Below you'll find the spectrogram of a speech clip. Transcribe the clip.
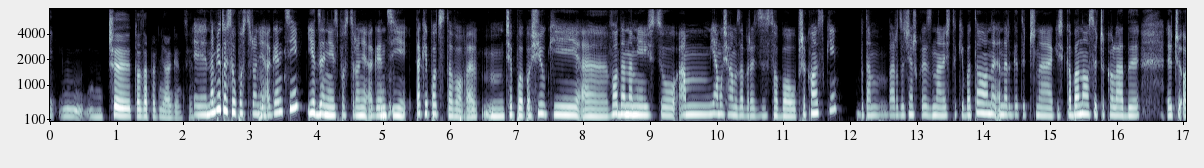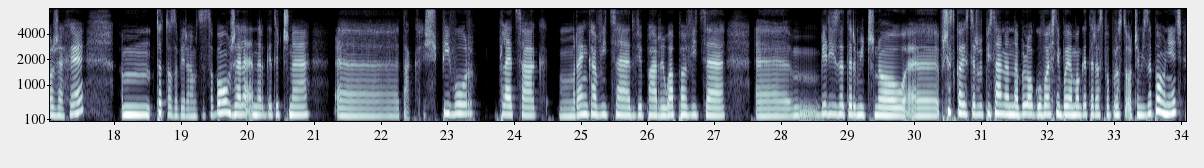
czy to zapewnia agencja? Namioty są po stronie mhm. agencji, jedzenie jest po stronie agencji, mhm. takie podstawowe, mm, ciepłe posiłki, woda na miejscu, a ja musiałam zabrać ze sobą przekąski, bo tam bardzo ciężko jest znaleźć takie batony energetyczne, jakieś kabanosy, czekolady y, czy orzechy. Mm, to to zabierałam ze sobą. Żele energetyczne, e, tak, śpiwór, plecak, rękawice, dwie pary łapawice, e, bieliznę termiczną. E, wszystko jest też wypisane na blogu właśnie, bo ja mogę teraz po prostu o czymś zapomnieć,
